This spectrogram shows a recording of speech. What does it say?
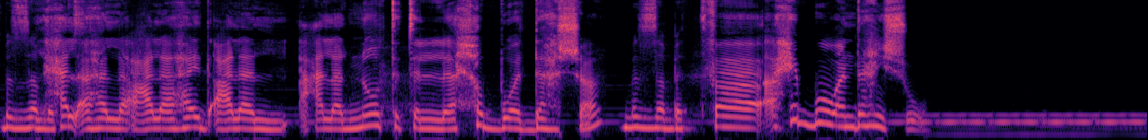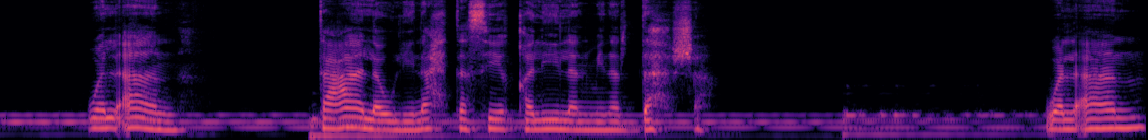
بالزبط. الحلقة هلا على هيد على على نوتة الحب والدهشة. بالضبط. فأحبوا واندهشوا. والآن تعالوا لنحتسي قليلا من الدهشة. والآن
